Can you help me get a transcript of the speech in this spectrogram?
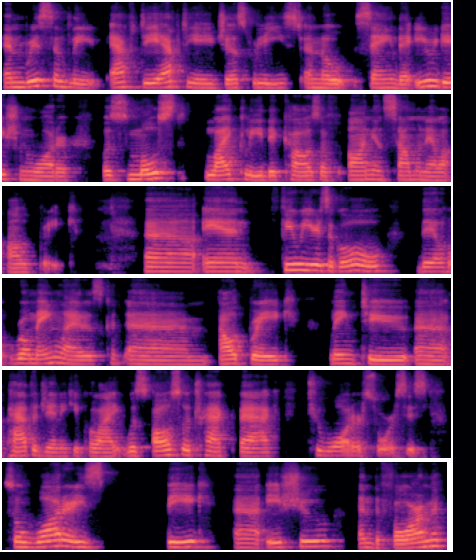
And recently, the FDA just released a note saying that irrigation water was most likely the cause of onion salmonella outbreak. Uh, and few years ago, the romaine lettuce um, outbreak linked to uh, pathogenic E. coli was also tracked back to water sources. So water is big uh, issue in the farm.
